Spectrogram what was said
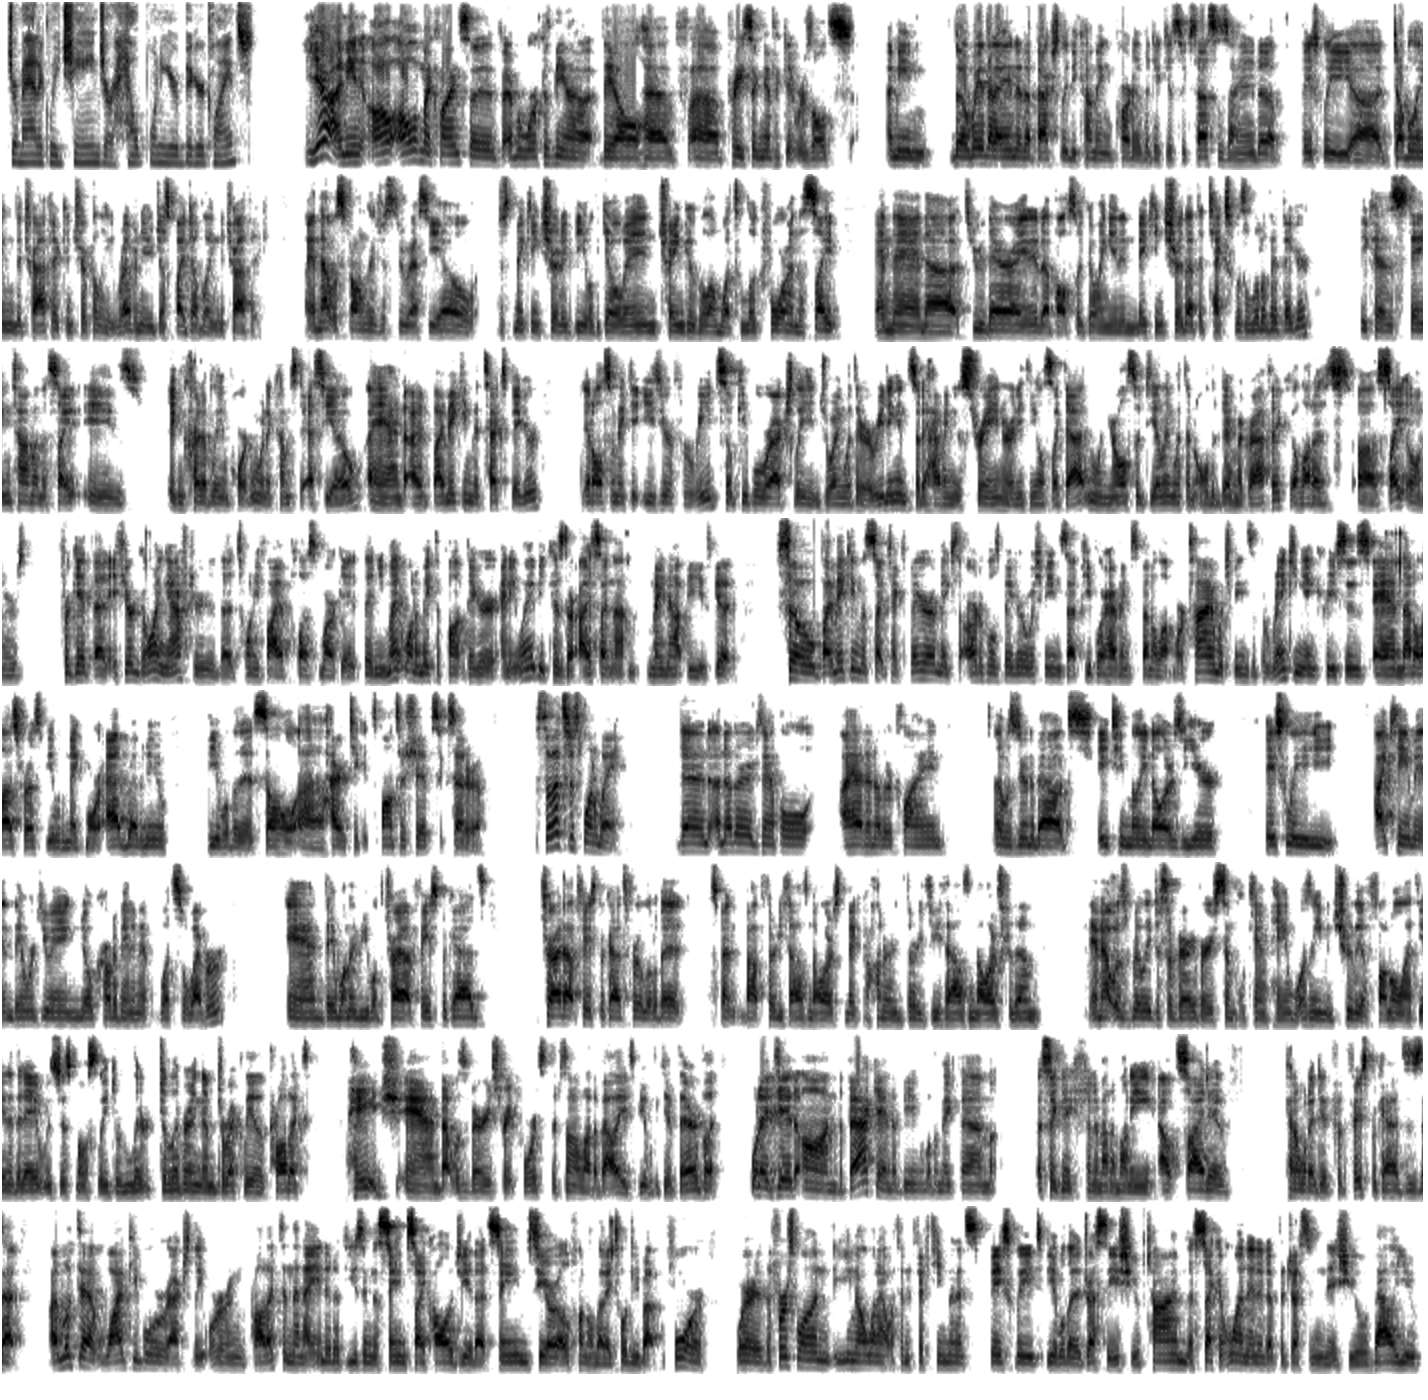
dramatically change or help one of your bigger clients? Yeah, I mean, all, all of my clients that have ever worked with me, uh, they all have uh, pretty significant results. I mean, the way that I ended up actually becoming part of Addicted2Success is I ended up basically uh, doubling the traffic and tripling revenue just by doubling the traffic. And that was strongly just through SEO, just making sure to be able to go in, train Google on what to look for on the site. And then uh, through there, I ended up also going in and making sure that the text was a little bit bigger because staying time on the site is incredibly important when it comes to SEO. And I, by making the text bigger, it also made it easier for read. So people were actually enjoying what they were reading instead of having to strain or anything else like that. And when you're also dealing with an older demographic, a lot of uh, site owners forget that if you're going after the 25 plus market, then you might want to make the font bigger anyway because their eyesight not, may not be as good. So by making the site text bigger, it makes the articles bigger, which means that people are having to spend a lot more time, which means that the ranking increases, and that allows for us to be able to make more ad revenue, be able to sell uh, higher ticket sponsorships, etc. So that's just one way. Then another example, I had another client that was doing about $18 million a year. Basically, I came in, they were doing no cart abandonment whatsoever, and they wanted to be able to try out Facebook ads. Tried out Facebook ads for a little bit, spent about thirty thousand dollars to make one hundred and thirty-three thousand dollars for them, and that was really just a very very simple campaign. It wasn't even truly a funnel. At the end of the day, it was just mostly del- delivering them directly to the product page, and that was very straightforward. So there's not a lot of value to be able to give there, but what I did on the back end of being able to make them a significant amount of money outside of kind of what I did for the Facebook ads is that I looked at why people were actually ordering the product, and then I ended up using the same psychology of that same CRO funnel that I told you about before, where the first one, the email went out within 15 minutes, basically to be able to address the issue of time. The second one ended up addressing the issue of value.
